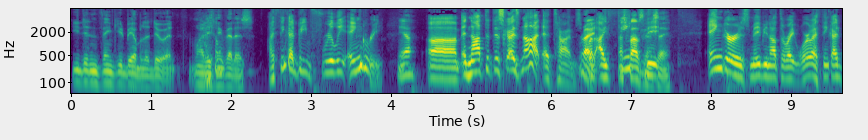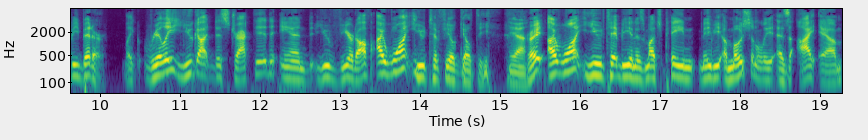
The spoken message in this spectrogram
you didn't think you'd be able to do it. Why do you think that is? I think I'd be really angry. Yeah. Um, and not that this guy's not at times, Right. but I That's think what I was gonna say. anger is maybe not the right word. I think I'd be bitter. Like, really? You got distracted and you veered off? I want you to feel guilty. Yeah. Right? I want you to be in as much pain, maybe emotionally, as I am.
